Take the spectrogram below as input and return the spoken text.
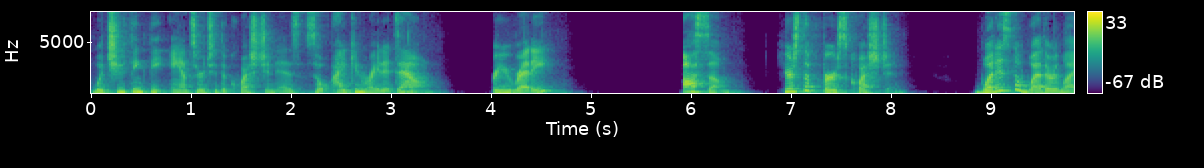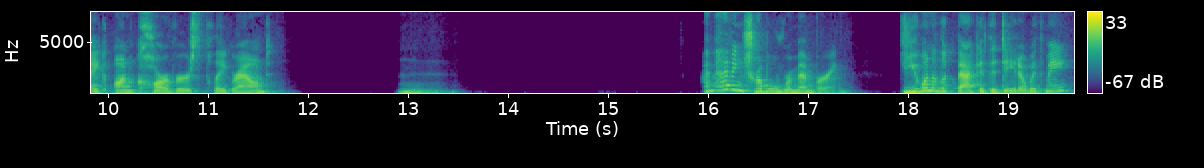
what you think the answer to the question is so I can write it down. Are you ready? Awesome. Here's the first question. What is the weather like on Carver's playground? Hmm. I'm having trouble remembering. Do you want to look back at the data with me?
